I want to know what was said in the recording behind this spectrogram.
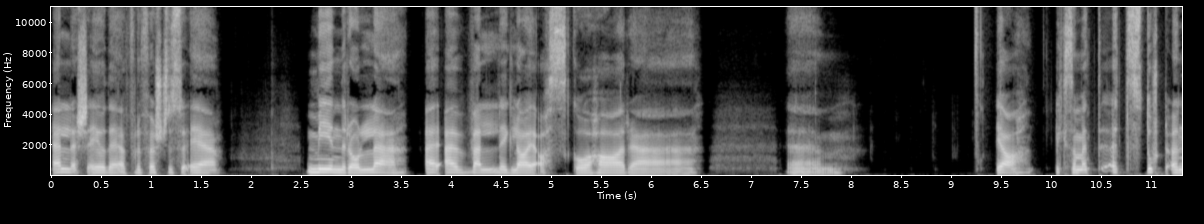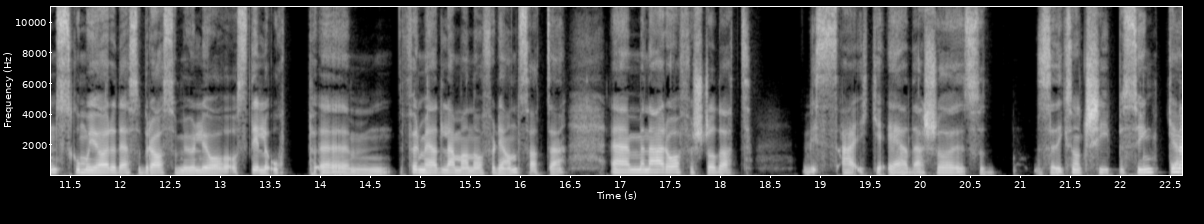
ellers, er jo det For det første så er min rolle Jeg, jeg er veldig glad i Ask og har eh, um, Ja, liksom et, et stort ønske om å gjøre det så bra som mulig og, og stille opp um, for medlemmene og for de ansatte. Um, men jeg har òg forstått at hvis jeg ikke er der, så, så, så er det ikke sånn at skipet synker.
